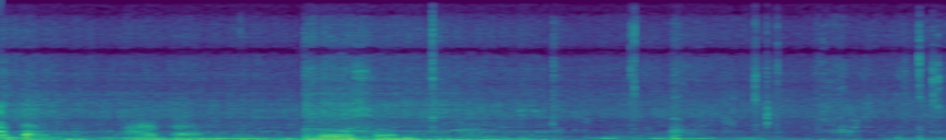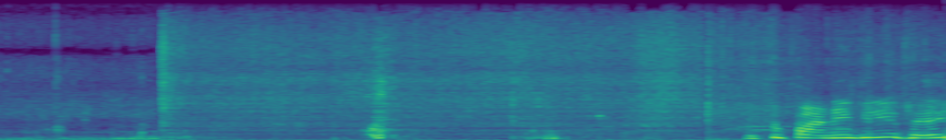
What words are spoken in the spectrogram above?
আদা। আদা রসুন। একটু পানি দিয়ে দেই।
